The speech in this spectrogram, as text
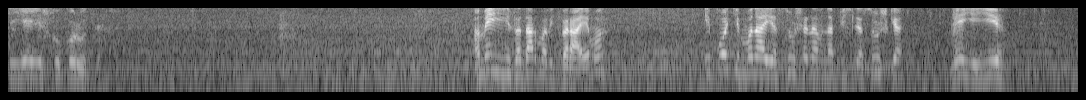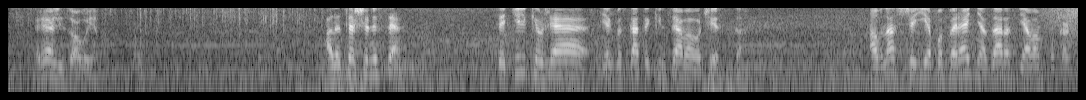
цієї ж кукурудзи. А ми її задарма відбираємо. І потім вона є сушена, вона після сушки ми її реалізовуємо. Але це ще не все. Це тільки вже, як би сказати, кінцева очистка. А в нас ще є попередня, зараз я вам покажу.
